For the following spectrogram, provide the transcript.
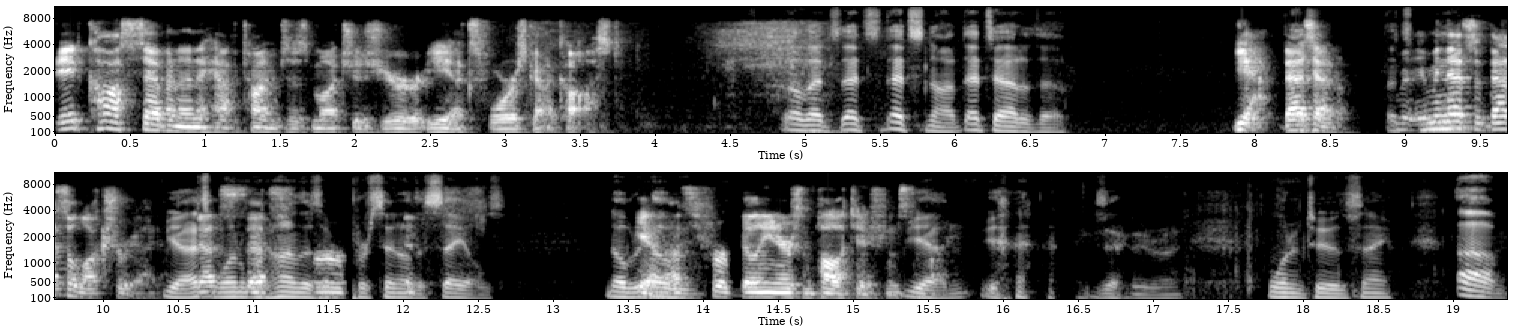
it costs seven and a half times as much as your EX4 is going to cost. Well, that's that's that's not that's out of the Yeah, that's That's- out. that's I mean, one- that's a, that's a luxury item. yeah that's, one one that's hundredth percent of the sales. Nobody, Yeah, nobody that's for billionaires and politicians. yeah, yeah, exactly right. One and two are the same. Um,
